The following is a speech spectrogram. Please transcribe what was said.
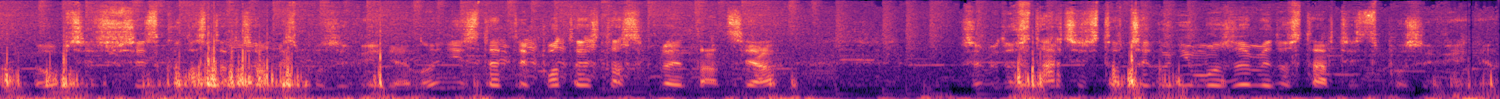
no bo przecież wszystko dostarczamy z pożywienia. No i niestety po to jest ta suplementacja, żeby dostarczyć to, czego nie możemy dostarczyć z pożywienia.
